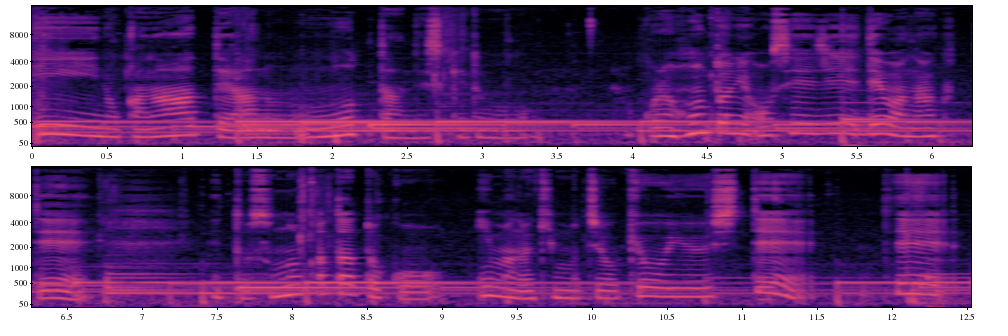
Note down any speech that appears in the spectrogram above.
いいのかなってあの思ったんですけどこれ本当にお世辞ではなくて、えっと、その方とこう今の気持ちを共有してで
